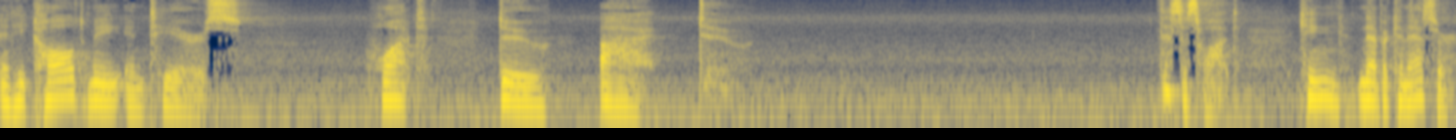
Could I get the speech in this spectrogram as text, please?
And he called me in tears. What do I do? This is what King Nebuchadnezzar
